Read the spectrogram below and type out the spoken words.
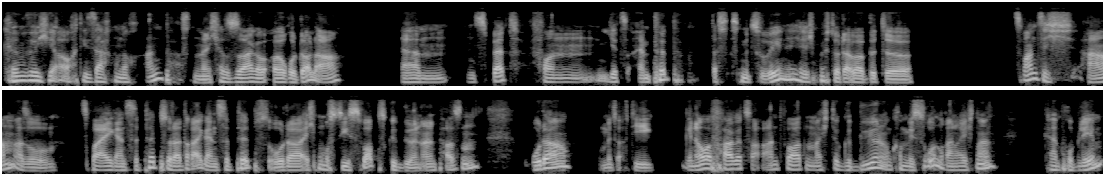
können wir hier auch die Sachen noch anpassen. Wenn ich also sage Euro-Dollar, ähm, ein Spread von jetzt einem Pip, das ist mir zu wenig. Ich möchte da aber bitte 20 haben, also zwei ganze Pips oder drei ganze Pips oder ich muss die Swaps-Gebühren anpassen oder, um jetzt auf die genaue Frage zu antworten, möchte Gebühren und Kommissionen reinrechnen, kein Problem.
